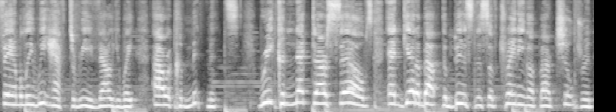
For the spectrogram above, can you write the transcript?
Family, we have to reevaluate our commitments, reconnect ourselves, and get about the business of training up our children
